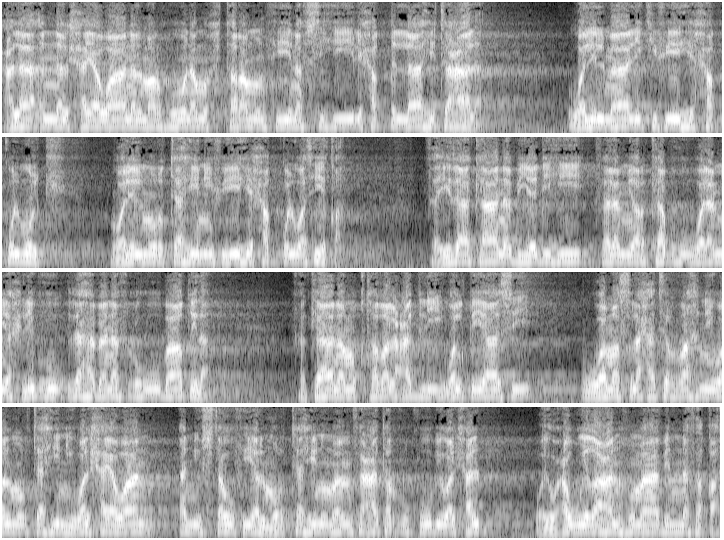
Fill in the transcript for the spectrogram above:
على أن الحيوان المرهون محترم في نفسه لحق الله تعالى وللمالك فيه حق الملك وللمرتهن فيه حق الوثيقة. فإذا كان بيده فلم يركبه ولم يحلبه ذهب نفعه باطلا. فكان مقتضى العدل والقياس ومصلحة الرهن والمرتهن والحيوان أن يستوفي المرتهن منفعة الركوب والحلب ويعوض عنهما بالنفقة.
